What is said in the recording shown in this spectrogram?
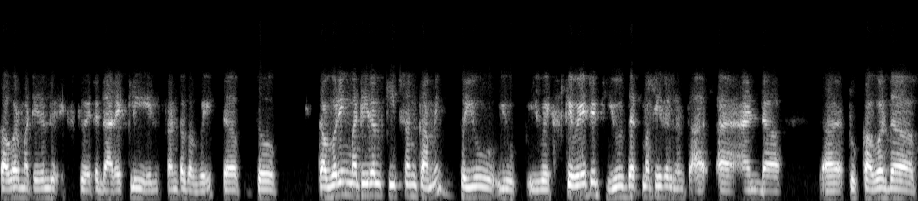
cover material is excavated directly in front of the waste. Uh, so covering material keeps on coming. So you you you excavate it, use that material and, uh, uh, and to cover the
